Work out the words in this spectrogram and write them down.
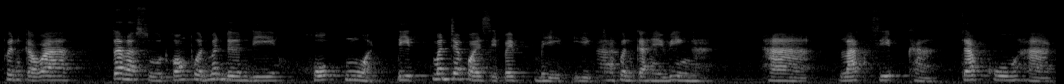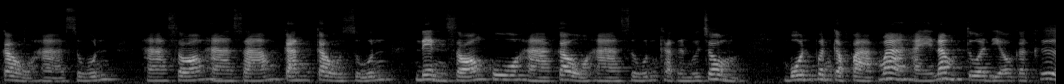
เพิ่นกะว่าแต่ละสูตรของเพิ่นมันเดินดีหกงวดติด มันจะค่อยสิไปเบรกอีกค่ะเพิ่นก็ให้วิ่งค่ะห้าลักซิปค่ะ จับคูหาเก้าหาศูนย์หาสองหาสามกันเก้าศูนย์เด่นสองคูหาเก้าหาศูนย์ค่ะท่านผู้ชม บนเพิ่นกับฝากมาให้น้ำตัวเดียวก็คือ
